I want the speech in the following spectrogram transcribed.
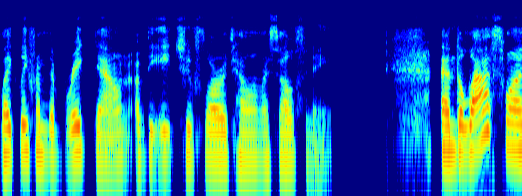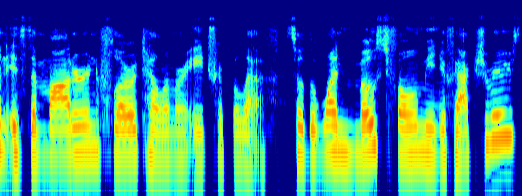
likely from the breakdown of the 8,2 fluorotelomer sulfonate. And the last one is the modern fluorotelomer AFFF. So the one most foam manufacturers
